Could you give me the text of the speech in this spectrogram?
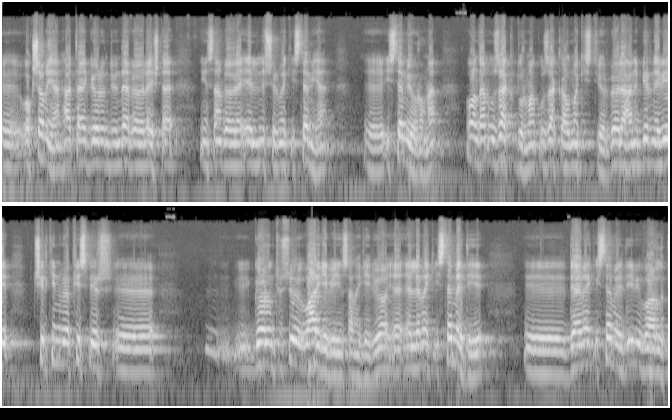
e, okşamayan, hatta göründüğünde böyle işte insan böyle elini sürmek istemeyen, e, istemiyor ona. Ondan uzak durmak, uzak kalmak istiyor. Böyle hani bir nevi çirkin ve pis bir e, görüntüsü var gibi insana geliyor. E, ellemek istemediği, e, değmek istemediği bir varlık.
